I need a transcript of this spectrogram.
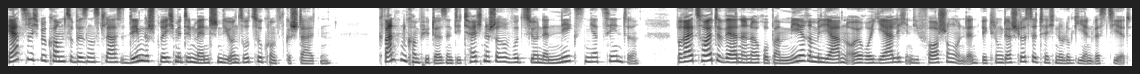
Herzlich willkommen zu Business Class, dem Gespräch mit den Menschen, die unsere Zukunft gestalten. Quantencomputer sind die technische Revolution der nächsten Jahrzehnte. Bereits heute werden in Europa mehrere Milliarden Euro jährlich in die Forschung und Entwicklung der Schlüsseltechnologie investiert.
